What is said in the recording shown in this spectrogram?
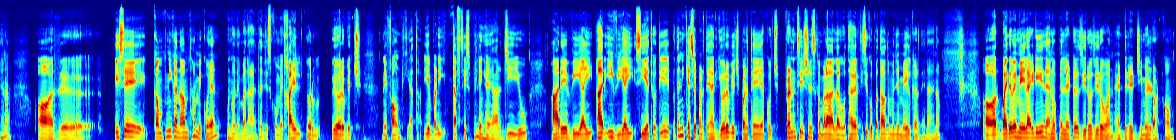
है ना? और इसे कंपनी का नाम था मिकोयन, उन्होंने बनाया था, जिसको मिखाइल यूरोविच ने फाउंड किया था। ये बड़ी टफ सी स्पेलिंग है यार। G U R A V I R E V I C H होती है। ये पता नहीं कैसे पढ़ते हैं यार। यूरोविच पढ़ते हैं या कुछ। प्रोनाउंसिएशन इसका बड़ा अलग होता है। अगर किसी को पता हो तो मुझे मेल कर देना, है ना? और by the way mail I D is an open letter zero zero one at the rate Gmail dot com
